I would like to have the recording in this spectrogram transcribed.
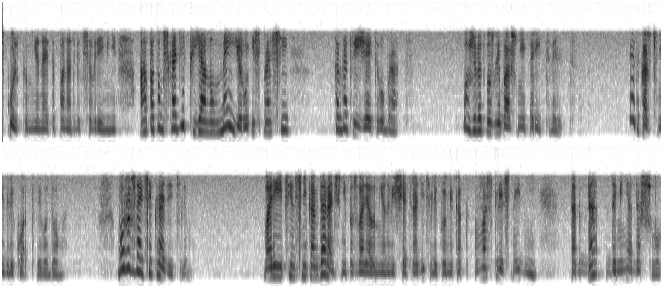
сколько мне на это понадобится времени, а потом сходи к Яну Мейеру и спроси, когда приезжает его брат. Он живет возле башни Ритвельд. Это, кажется, недалеко от твоего дома. Можешь зайти к родителям. Мария Тинс никогда раньше не позволяла мне навещать родителей, кроме как в воскресные дни. Тогда до меня дошло.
